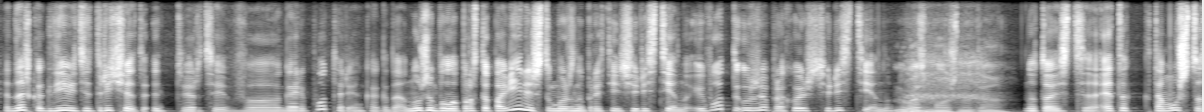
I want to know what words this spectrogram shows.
Это знаешь, как 9 и 3 четверти в Гарри Поттере, когда нужно было просто поверить, что можно пройти через стену, и вот ты уже проходишь через стену. Ну, возможно, да. Ну, то есть э, это к тому, что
